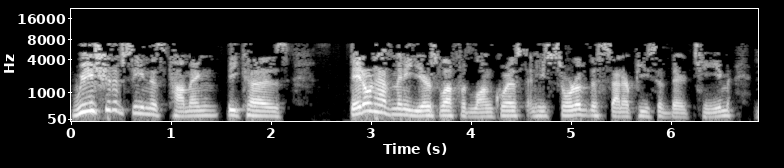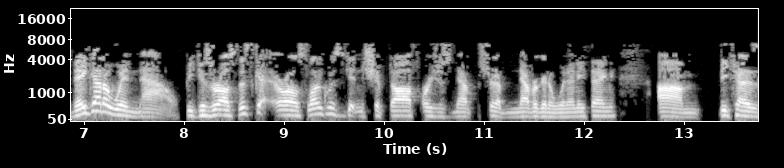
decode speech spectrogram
we should have seen this coming because they don't have many years left with Lundqvist, and he's sort of the centerpiece of their team. They got to win now because, or else this guy, or else Lundqvist is getting shipped off, or he's just never, straight up never going to win anything. Um, because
